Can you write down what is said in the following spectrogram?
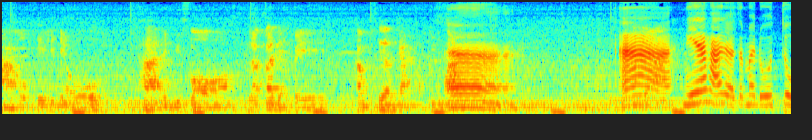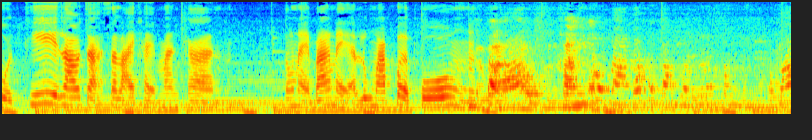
อ่าโอเค เดี๋ยว ถ่าย before แล้วก็เดี๋ยวไปทำเครื่องกันอ่า อ่า นี่นะคะ เดี๋ยวจะมาดูจุดที่เราจะสลายไขมันกัน ตรงไหนบ้างไหนอะลุงมาเปิดพุง แต่ว่าเอาข้างๆที่ก่ลอนงมาก็คือกังวลเรื่องตรงนี้เพราะว่า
